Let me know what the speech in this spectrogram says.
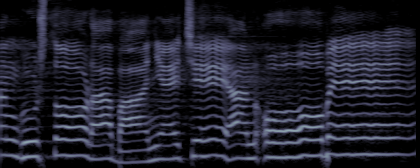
Urrutian gustora baina etxean hobe.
